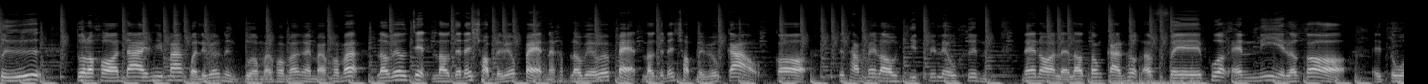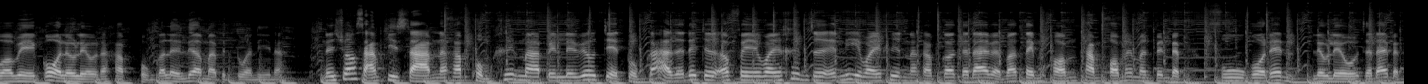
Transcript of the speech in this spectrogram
ซื้อตัวละครได้ที่มากกว่าเลเวล1ตัวหมายความว่าไงหมายความว่าเลเวล7เราจะได้ช็อปเลเวล8นะครับเลเวล8เราจะได้ช็อปเลเวล9ก็จะทำให้เราฮิตได้เร็วขึ้น แน่นอนแหละเราต้องการพวกอัฟเฟพวกแอนนี่แล้วก็ไอตัวเวโก้เร็วๆนะครับผมก็เลยเลือกมาเป็นตัวนี้นะในช่วง3ขีด3 นะครับ ผมขึ้นมาเป็นเลเวล 7 ผมก็อาจจะได้เจออัฟเฟไวขึ้นเจอแอนนี่ไวขึ้นนะครับ ก็จะได้แบบว่าเต็มพร้อมทำพร้อมให้มันเป็นแบบฟูลโกลเด้นเร็วๆ จะได้แบบ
